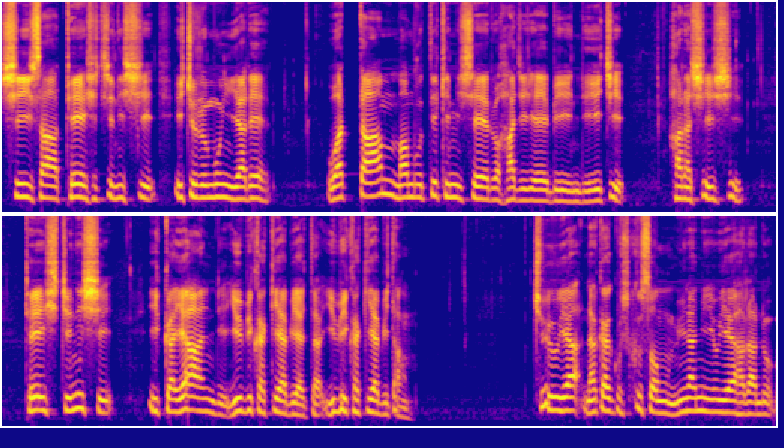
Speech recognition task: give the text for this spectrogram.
シーサー提出にし一るむんやでワッタンマムティキミシェルハジエビンリイチ。話し提出にしいかやんり指かきやびやた指かきやびたん。中夜中城村南上原の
